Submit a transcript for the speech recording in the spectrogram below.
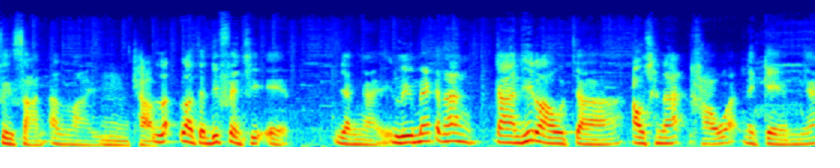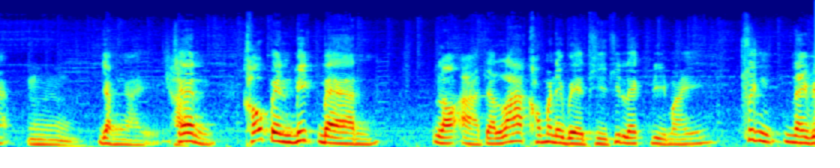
สื่อสารอะไรอืมครับแล้วเราจะ differentiate ยังไง หรือแม้กระทั่งการที่เราจะเอาชนะเขาอะในเกมเนี้ยอืมยังไงครับเช่นเขาเป็นบิ๊กแบนเราอาจจะลากเขามาในเวทีที่เล็กดีไหม ซึ่งในเว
